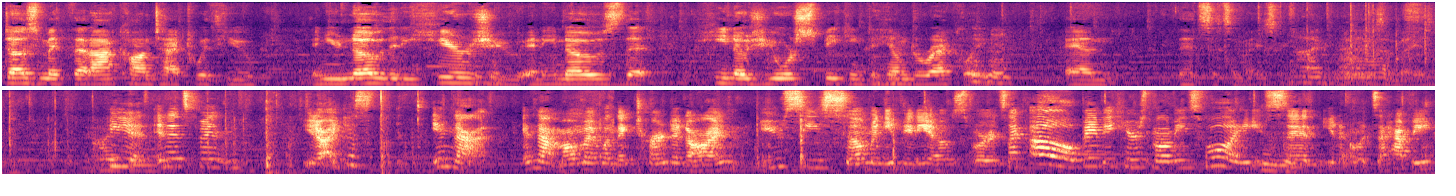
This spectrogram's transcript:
does make that eye contact with you and you know that he hears you and he knows that he knows you're speaking to him directly and it's it's amazing. I it really is amazing. He, and it's been, you know, I guess in that in that moment when they turned it on, you see so many videos where it's like, oh, baby, here's mommy's voice, and you know, it's a happy.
